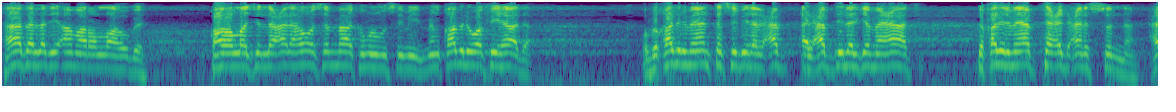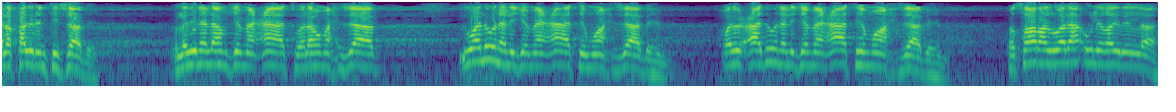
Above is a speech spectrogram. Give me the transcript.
هذا الذي أمر الله به. قال الله جل وعلا هو سماكم المسلمين من قبل وفي هذا. وبقدر ما ينتسب إلى العبد, العبد إلى الجماعات بقدر ما يبتعد عن السنة على قدر انتسابه. والذين لهم جماعات ولهم أحزاب يولون لجماعاتهم وأحزابهم ويعادون لجماعاتهم وأحزابهم. فصار الولاء لغير الله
